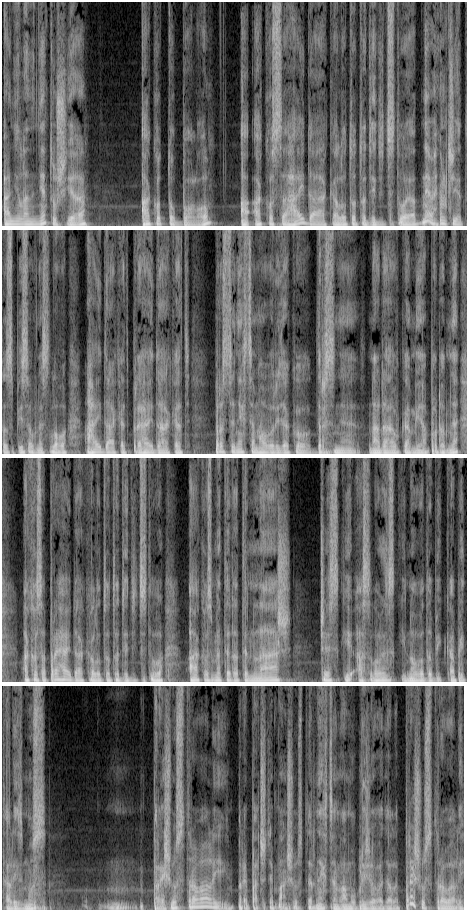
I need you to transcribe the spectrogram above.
ani len netušia, ako to bolo a ako sa hajdákalo toto dedictvo. Ja neviem, či je to spisovné slovo hajdákať, prehajdákať proste nechcem hovoriť ako drsne nadávkami a podobne, ako sa prehajdákalo toto dedictvo a ako sme teda ten náš český a slovenský novodobý kapitalizmus mm, prešustrovali. Prepačte, pán Šuster, nechcem vám ubližovať, ale prešustrovali.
